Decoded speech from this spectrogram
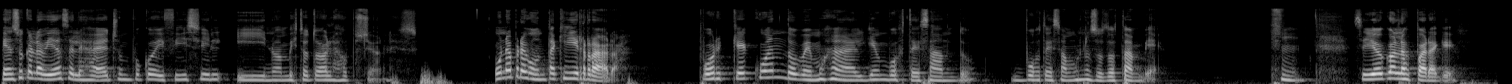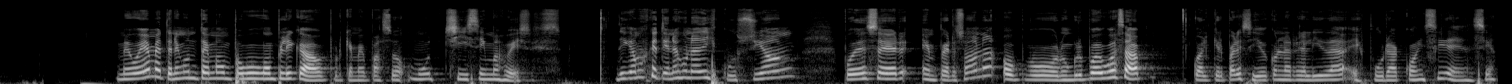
Pienso que la vida se les ha hecho un poco difícil y no han visto todas las opciones. Una pregunta aquí rara. ¿Por qué cuando vemos a alguien bostezando, bostezamos nosotros también? Sigo con los para qué. Me voy a meter en un tema un poco complicado porque me pasó muchísimas veces. Digamos que tienes una discusión, puede ser en persona o por un grupo de WhatsApp, cualquier parecido con la realidad es pura coincidencia.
